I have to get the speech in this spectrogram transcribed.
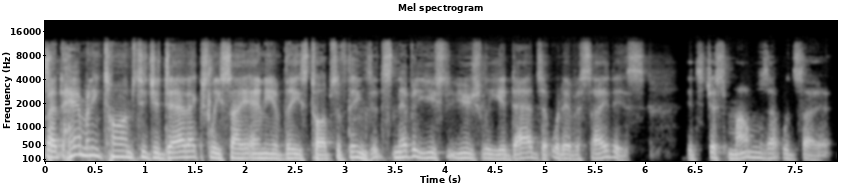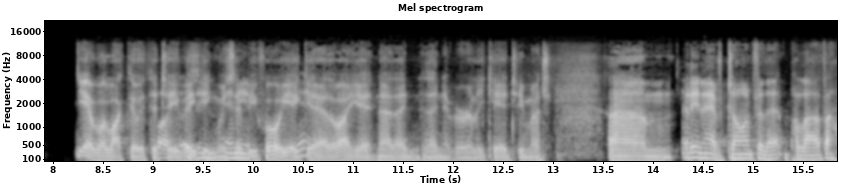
But how many times did your dad actually say any of these types of things? It's never usually your dads that would ever say this. It's just mums that would say it. Yeah, well, like with the like, TV thing we said before, yeah, yeah, get out of the way. Yeah, no, they they never really cared too much. Um, they didn't have time for that palaver.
